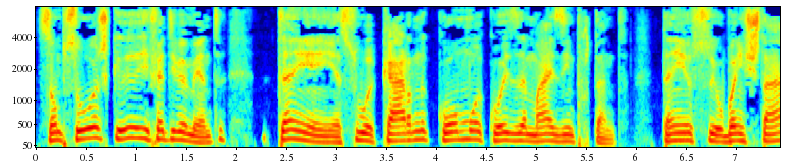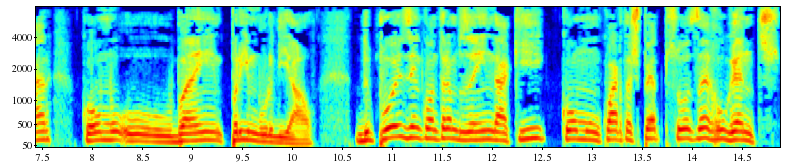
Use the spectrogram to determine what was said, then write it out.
São pessoas que, efetivamente, têm a sua carne como a coisa mais importante. Têm o seu bem-estar como o bem primordial. Depois encontramos ainda aqui, como um quarto aspecto, pessoas arrogantes.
